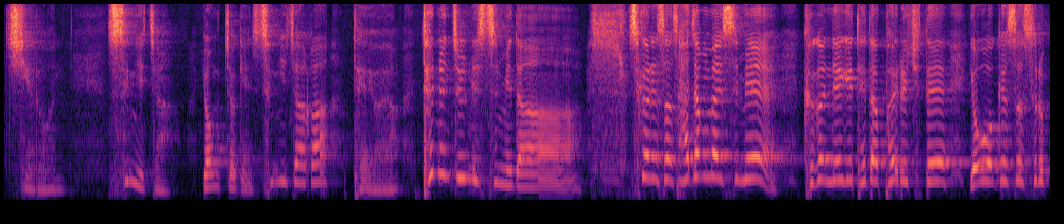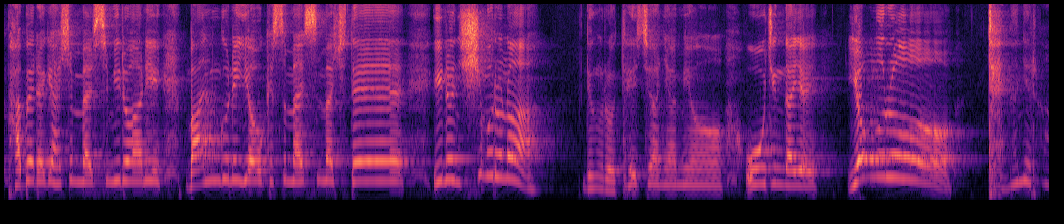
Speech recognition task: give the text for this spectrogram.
지혜로운 승리자 영적인 승리자가 되어야 되는 줄 믿습니다. 스가랴서 4장 말씀에 그가 내게 대답하여 이르시되 여호와께서 스룹 바벨에게 하신 말씀 이러하니 만군의 여호와께서 말씀하시되 이는 힘으로나 능으로 되지 아니하며 오직 나의 영으로 되느니라.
